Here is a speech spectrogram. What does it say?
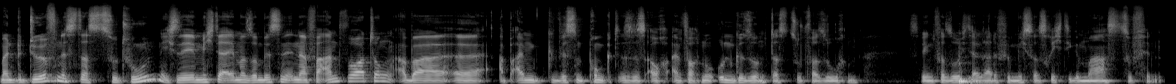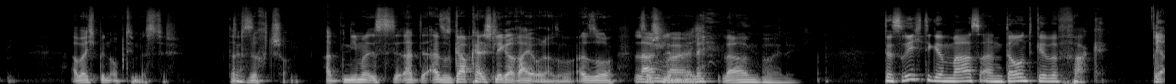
mein Bedürfnis, das zu tun. Ich sehe mich da immer so ein bisschen in der Verantwortung, aber äh, ab einem gewissen Punkt ist es auch einfach nur ungesund, das zu versuchen. Deswegen versuche ich da gerade für mich so das richtige Maß zu finden. Aber ich bin optimistisch. Das, Das- wird schon. Hat niemand, ist, hat, also es gab keine Schlägerei oder so. Also so Langweilig. nicht. Langweilig. Das richtige Maß an Don't give a fuck. Ja,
